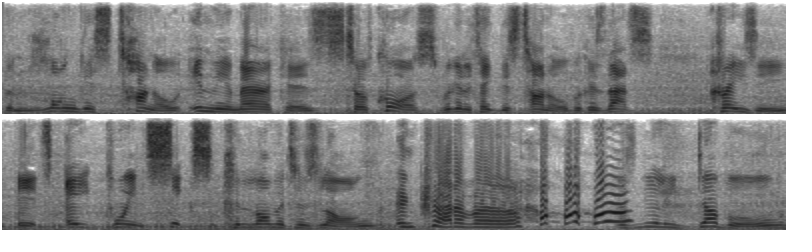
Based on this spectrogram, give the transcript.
the longest tunnel in the Americas. So of course we're going to take this tunnel because that's crazy. It's 8.6 kilometers long. Incredible. It's nearly double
